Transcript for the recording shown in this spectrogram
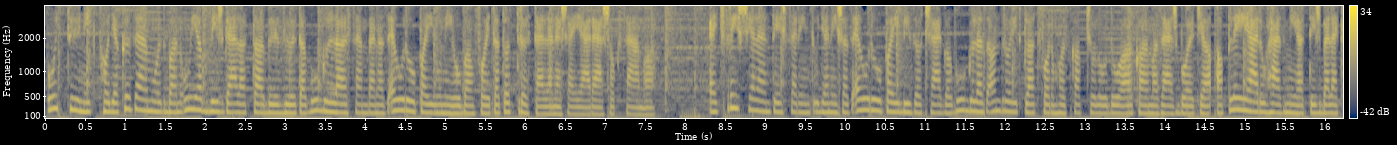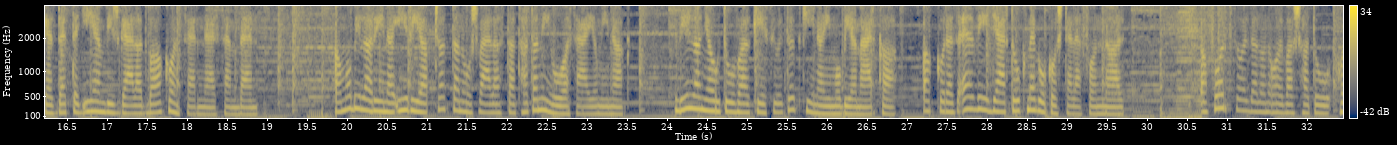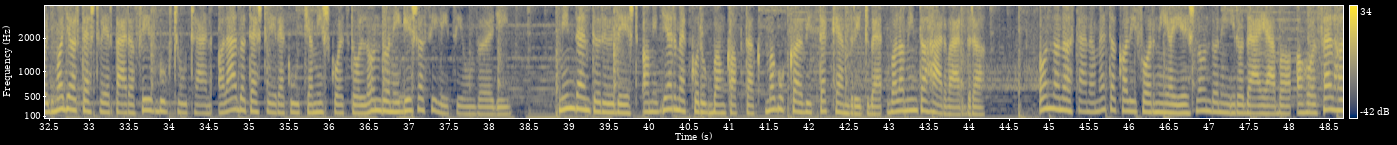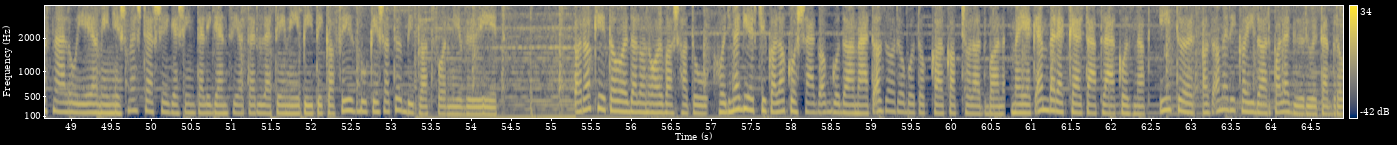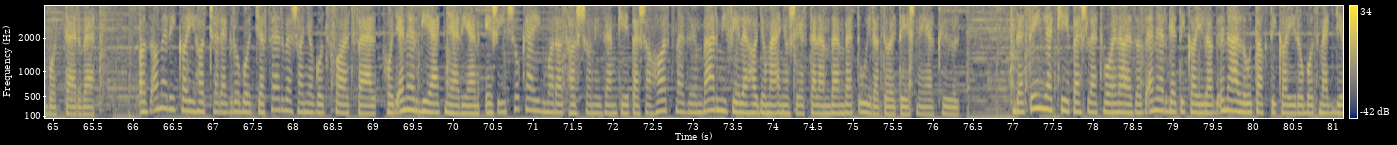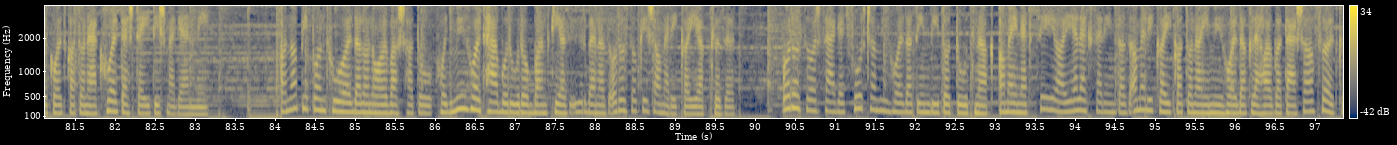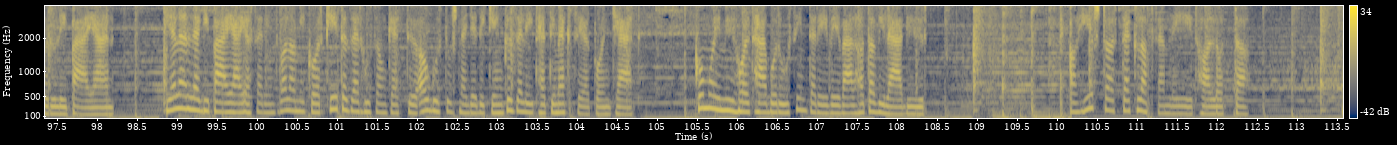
Úgy tűnik, hogy a közelmúltban újabb vizsgálattal bővült a Google-lal szemben az Európai Unióban folytatott trösztellenes eljárások száma. Egy friss jelentés szerint ugyanis az Európai Bizottság a Google az Android platformhoz kapcsolódó alkalmazásboltja, a Play áruház miatt is belekezdett egy ilyen vizsgálatba a koncernnel szemben. A Mobil Arena írja, csattanós választathat a NIO a Xiaomi-nak. Villanyautóval készül több kínai mobilmárka. Akkor az LV gyártók meg okos telefonnal. A Forbes oldalon olvasható, hogy magyar testvérpár a Facebook csúcsán, a Láda testvérek útja Miskolctól Londonig és a Szilícium völgyig. Minden törődést, amit gyermekkorukban kaptak, magukkal vittek Cambridgebe, valamint a Harvardra. Onnan aztán a Meta kaliforniai és londoni irodájába, ahol felhasználói élmény és mesterséges intelligencia területén építik a Facebook és a többi platform jövőjét. A rakéta oldalon olvasható, hogy megértjük a lakosság aggodalmát azon robotokkal kapcsolatban, melyek emberekkel táplálkoznak, e az amerikai DARPA legőrültebb robotterve. Az amerikai hadsereg robotja szerves anyagot falt fel, hogy energiát nyerjen, és így sokáig maradhasson üzemképes a harcmezőn bármiféle hagyományos értelemben vett újratöltés nélkül. De tényleg képes lett volna ez az energetikailag önálló taktikai robot meggyilkolt katonák holtesteit is megenni. A napi.hu oldalon olvasható, hogy műhold háború robbant ki az űrben az oroszok és amerikaiak között. Oroszország egy furcsa műholdat indított útnak, amelynek célja a jelek szerint az amerikai katonai műholdak lehallgatása a föld körüli pályán. Jelenlegi pályája szerint valamikor 2022. augusztus 4-én közelítheti meg célpontját. Komoly műhold háború szinterévé válhat a világűr. A hírstartek lapszemléjét hallotta.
